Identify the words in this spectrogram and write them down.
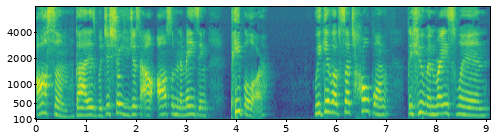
awesome God is, but just shows you just how awesome and amazing people are. We give up such hope on the human race when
